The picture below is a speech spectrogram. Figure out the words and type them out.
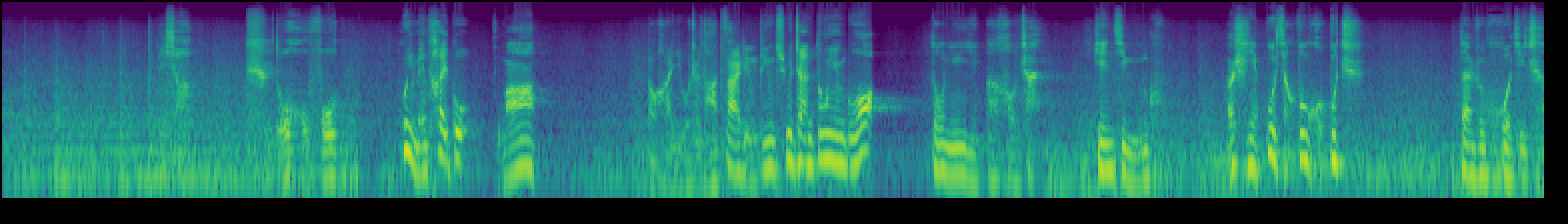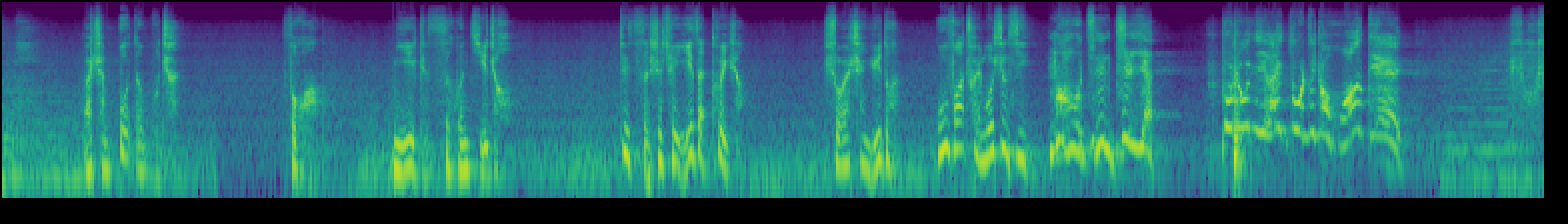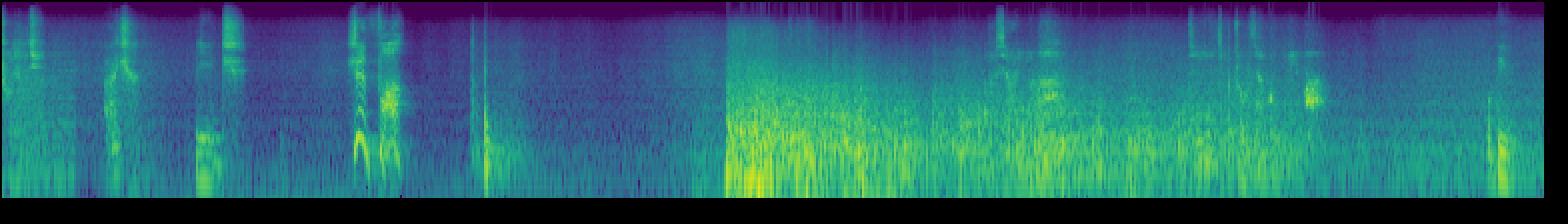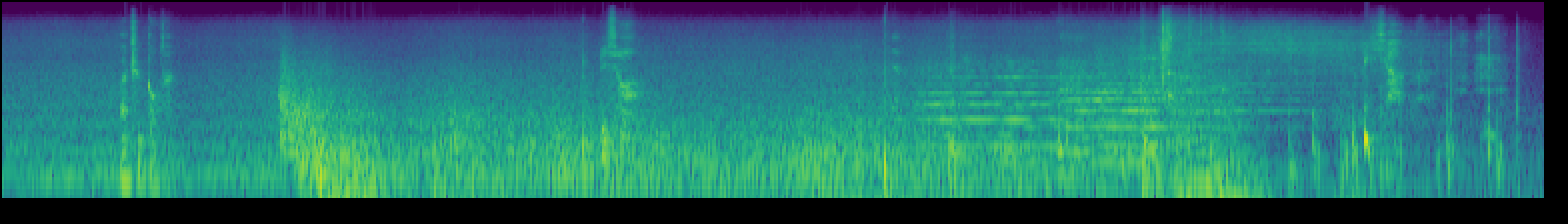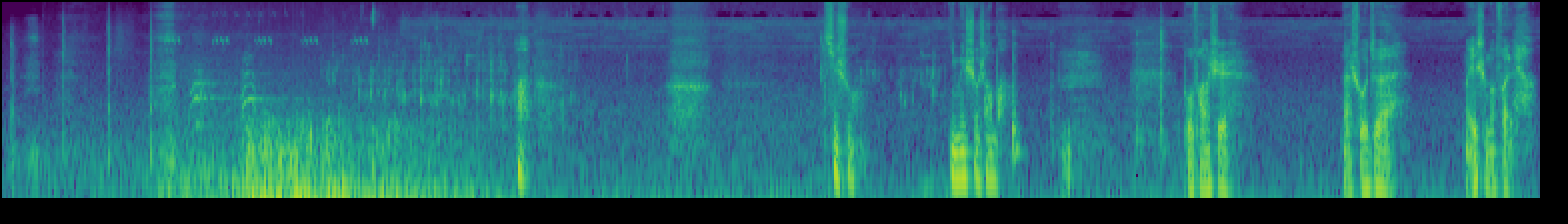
陛下，赤夺虎符，未免太过。怎么？倒还由着他再领兵去战东瀛国？东瀛野蛮好战，边境民苦，儿臣也不想烽火不止。但若祸及臣民，儿臣不得不战。父皇，你一直赐婚急诏，对此事却一再退让，恕儿臣愚钝，无法揣摩圣心。冒进之言，不如你来做这个皇帝。少说两句，儿臣廉耻，认罚。要下雨了，今夜就住在宫里吧。不必，万臣告退。陛下，陛下，啊，七叔，你没受伤吧？不妨事。那书卷没什么分量，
